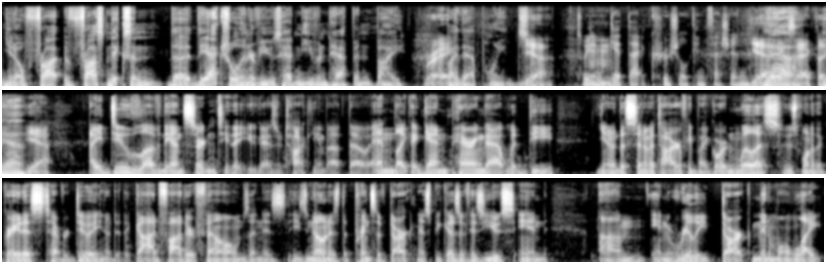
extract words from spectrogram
You know, Fro- Frost Nixon, the the actual interviews hadn't even happened by Right. by that point. So. yeah. So we didn't get that crucial confession. Yeah, Yeah, exactly. yeah. Yeah. I do love the uncertainty that you guys are talking about though. And like again, pairing that with the you know, the cinematography by Gordon Willis, who's one of the greatest to ever do it, you know, did the Godfather films and is he's known as the Prince of Darkness because of his use in um, in really dark, minimal light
